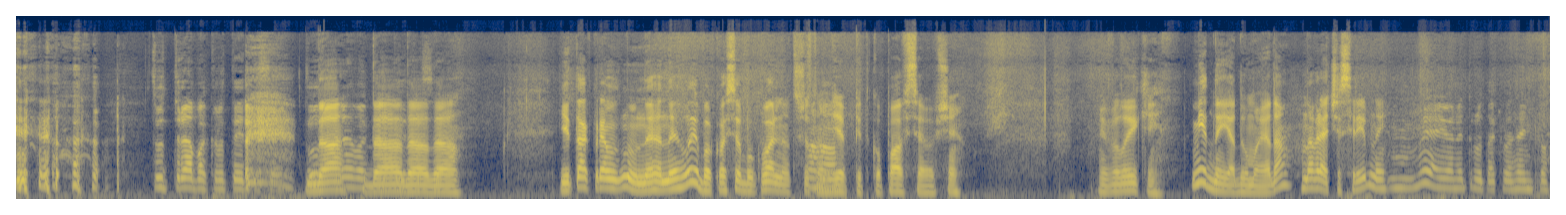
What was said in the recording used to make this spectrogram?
Тут треба крутитися. Тут да, треба да, да, крутитися. да. І так прям ну, не, не глибоко, ось буквально, що там Ага. є, підкопався взагалі. І великий. Мідний, я думаю, да? Навряд чи срібний. Ну, я його не тру так легенько.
